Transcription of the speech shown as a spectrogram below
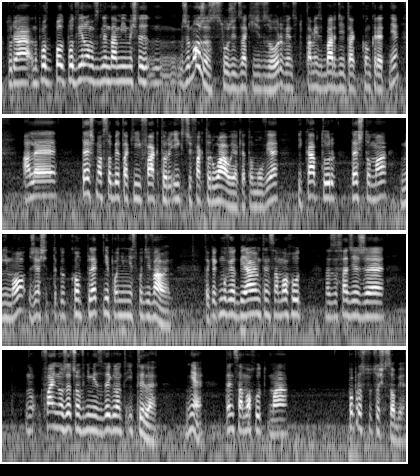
która no pod, pod, pod, wieloma względami myślę, że może służyć za jakiś wzór, więc tam jest bardziej tak konkretnie, ale też ma w sobie taki faktor X czy faktor wow, jak ja to mówię, i Captur też to ma, mimo że ja się tego kompletnie po nim nie spodziewałem. Tak jak mówię, odbierałem ten samochód na zasadzie, że no, fajną rzeczą w nim jest wygląd i tyle. Nie, ten samochód ma po prostu coś w sobie.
